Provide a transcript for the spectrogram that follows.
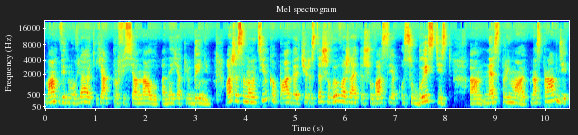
Вам відмовляють як професіоналу, а не як людині. Ваша самооцінка падає через те, що ви вважаєте, що вас як особистість не сприймають. Насправді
